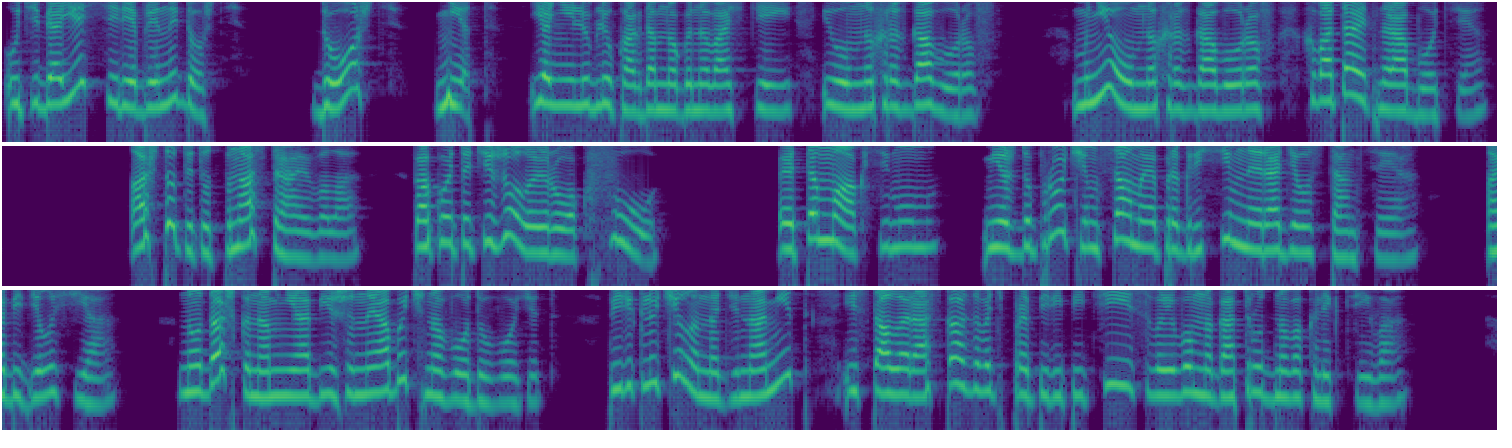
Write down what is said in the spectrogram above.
«У тебя есть серебряный дождь?» «Дождь? Нет, я не люблю, когда много новостей и умных разговоров. Мне умных разговоров хватает на работе. А что ты тут понастраивала? Какой-то тяжелый рок, фу! Это максимум. Между прочим, самая прогрессивная радиостанция. Обиделась я. Но Дашка на мне обиженная обычно воду возит. Переключила на динамит и стала рассказывать про перипетии своего многотрудного коллектива.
